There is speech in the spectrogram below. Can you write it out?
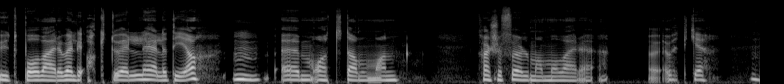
ut på å være veldig aktuell hele tida. Mm. Um, og at da må man kanskje føle man må være Jeg vet ikke Mm.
